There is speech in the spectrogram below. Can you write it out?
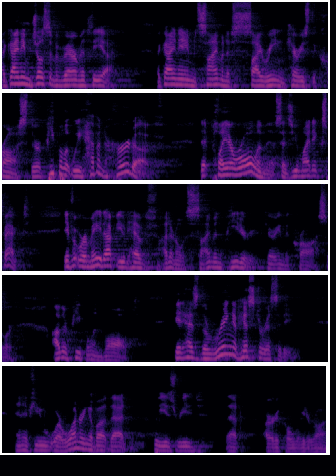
A guy named Joseph of Arimathea, a guy named Simon of Cyrene carries the cross. There are people that we haven't heard of that play a role in this, as you might expect. If it were made up, you'd have, I don't know, Simon Peter carrying the cross or other people involved. It has the ring of historicity. And if you are wondering about that, please read that article later on.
